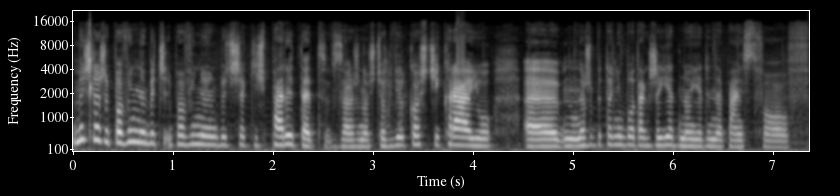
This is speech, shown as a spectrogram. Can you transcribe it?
Myślę, że powinny być, powinien być jakiś parytet w zależności od wielkości kraju, no, żeby to nie było tak, że jedno, jedyne państwo w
